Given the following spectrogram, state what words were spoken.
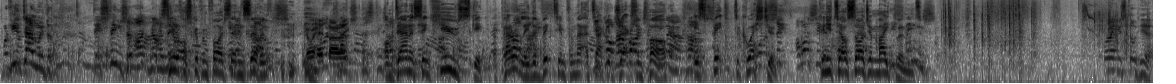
What have you done with them? There's things that I know. Sierra Oscar from 577. Go ahead, Barry. I'm down at St Hugh's, Skip. Apparently, the victim from that attack at Jackson Park is fit to question. Can you tell Sergeant Maitland? Why are you still here?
